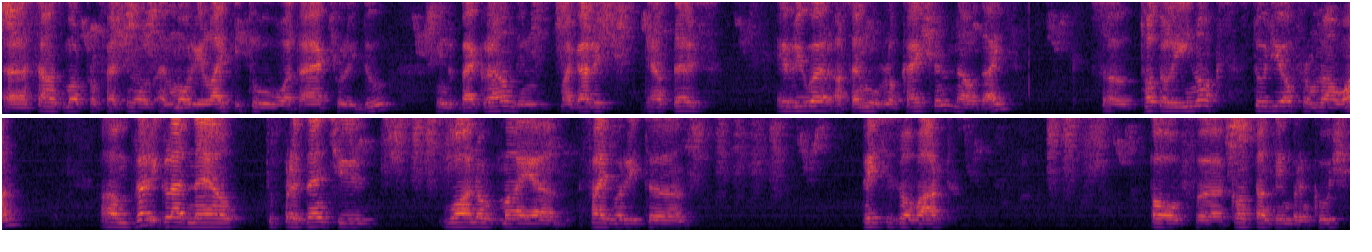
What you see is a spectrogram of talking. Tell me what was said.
Uh, sounds more professional and more related to what I actually do in the background, in my garage, downstairs, everywhere as I move location nowadays. So totally Inox studio from now on. I'm very glad now to present you one of my uh, favorite uh, pieces of art of uh, Constantin Brancusi.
